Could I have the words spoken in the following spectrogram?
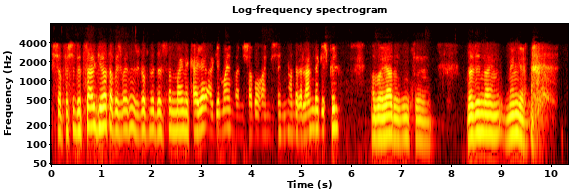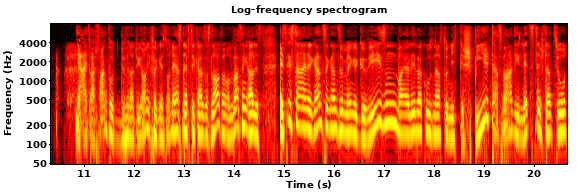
Ich habe verschiedene Zahlen gehört, aber ich weiß nicht, ich glaube, das ist von meiner Karriere allgemein, weil ich habe auch ein bisschen in andere Länder gespielt. Aber ja, das sind, äh, das sind eine Menge. Ja, Eintracht Frankfurt dürfen wir natürlich auch nicht vergessen und ersten FC Kaiserslautern und was nicht alles. Es ist da eine ganze, ganze Menge gewesen. Bayer Leverkusen hast du nicht gespielt. Das war die letzte Station,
